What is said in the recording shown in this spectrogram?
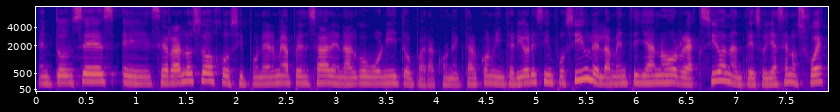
Entonces, eh, cerrar los ojos y ponerme a pensar en algo bonito para conectar con mi interior es imposible. La mente ya no reacciona ante eso, ya se nos fue.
